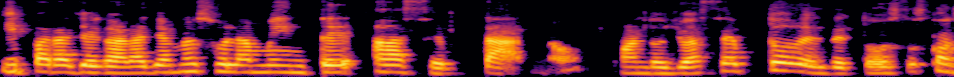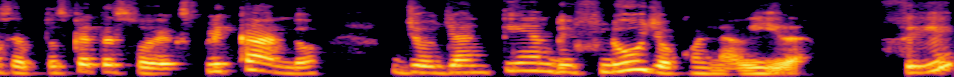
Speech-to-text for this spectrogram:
y para llegar allá no es solamente aceptar, ¿no? Cuando yo acepto desde todos estos conceptos que te estoy explicando, yo ya entiendo y fluyo con la vida, ¿sí?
